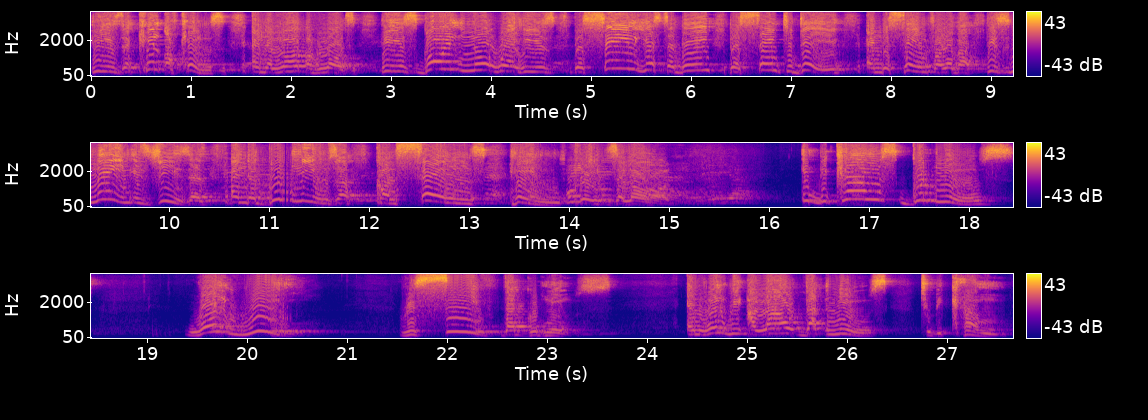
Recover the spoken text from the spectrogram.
He is the King of kings and the Lord of lords. He is going nowhere. He is the same yesterday, the same today, and the same forever. His name is Jesus, and the good news concerns Him. Praise the Lord. It becomes good news when we receive that good news and when we allow that news to become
